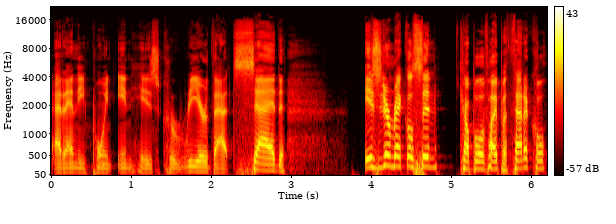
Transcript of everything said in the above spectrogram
at any point in his career. That said, Isner Michelsen, couple of hypothetical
